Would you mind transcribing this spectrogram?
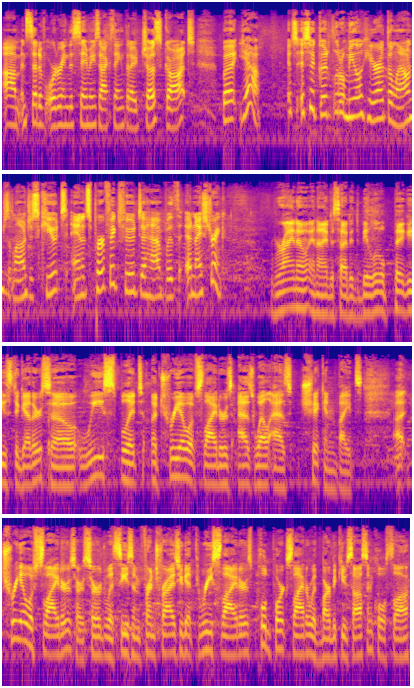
um, instead of ordering the same exact thing that I just got. But yeah, it's it's a good little meal here at the lounge. The lounge is cute and it's perfect food to have with a nice drink. Rhino and I decided to be little piggies together, so we split a trio of sliders as well as chicken bites. Uh, trio of sliders are served with seasoned french fries. You get three sliders pulled pork slider with barbecue sauce and coleslaw,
